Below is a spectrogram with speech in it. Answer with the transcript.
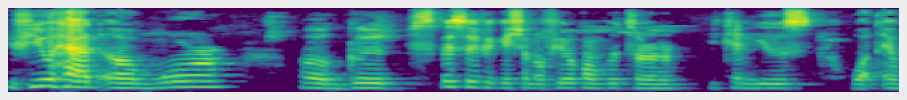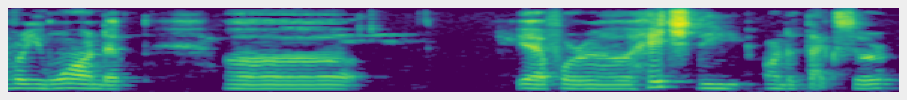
if you had a more a good specification of your computer. You can use whatever you want that uh, yeah for uh, HD on the texture.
